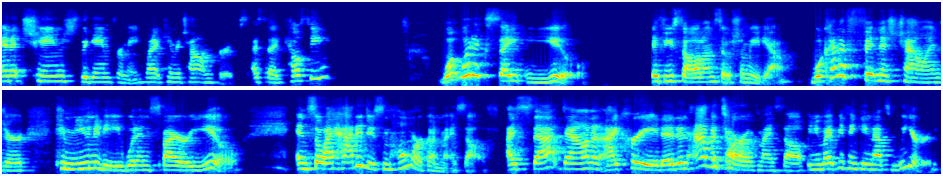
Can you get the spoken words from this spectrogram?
and it changed the game for me when it came to challenge groups. I said, Kelsey, what would excite you if you saw it on social media? What kind of fitness challenge or community would inspire you? And so I had to do some homework on myself. I sat down and I created an avatar of myself. And you might be thinking that's weird,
